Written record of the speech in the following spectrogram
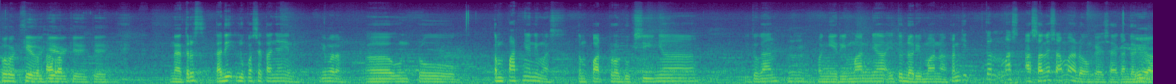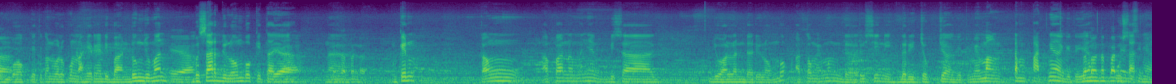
Oke oke oke oke nah terus tadi lupa saya tanyain Gimana? Eh, untuk tempatnya nih mas tempat produksinya itu kan Hmm. pengirimannya itu dari mana kan kita kan mas asalnya sama dong kayak saya kan dari Iya. Lombok gitu kan walaupun lahirnya di Bandung cuman Iya. besar di Lombok kita ya Iya, benar-benar. mungkin kamu apa namanya bisa jualan dari Lombok atau memang dari sini dari Jogja gitu memang tempatnya gitu ya Memang tempatnya di sini. pusatnya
